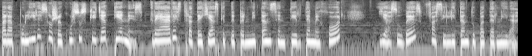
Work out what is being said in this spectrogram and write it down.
para pulir esos recursos que ya tienes, crear estrategias que te permitan sentirte mejor y a su vez facilitan tu paternidad.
